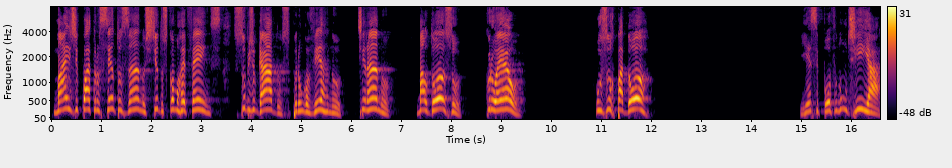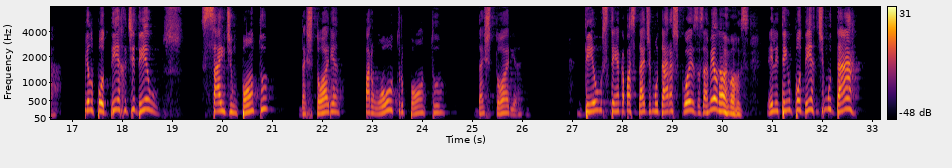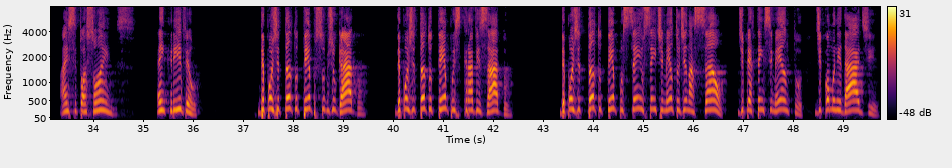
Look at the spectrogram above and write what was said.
Mais de 400 anos tidos como reféns, subjugados por um governo tirano, maldoso, cruel, usurpador. E esse povo, num dia, pelo poder de Deus, sai de um ponto da história para um outro ponto da história. Deus tem a capacidade de mudar as coisas, amém ou não, irmãos? Ele tem o poder de mudar as situações. É incrível. Depois de tanto tempo subjugado, depois de tanto tempo escravizado, depois de tanto tempo sem o sentimento de nação, de pertencimento, de comunidade,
